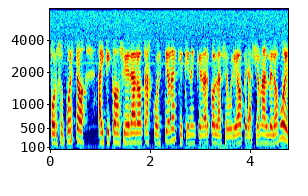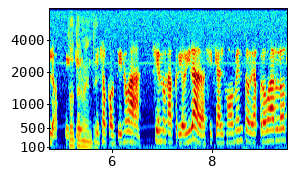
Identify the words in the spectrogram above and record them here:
por supuesto hay que considerar otras cuestiones que tienen que ver con la seguridad operacional de los vuelos. Totalmente. eso continúa siendo una prioridad. Así que al momento de aprobarlos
